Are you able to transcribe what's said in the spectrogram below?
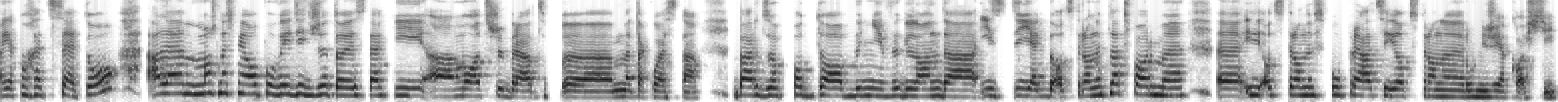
jako headsetu, ale można śmiało powiedzieć, że to jest taki młodszy brat e, MetaQuesta. Bardzo podobnie wygląda i z, jakby od strony platformy, e, i od strony współpracy, i od strony również jakości.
